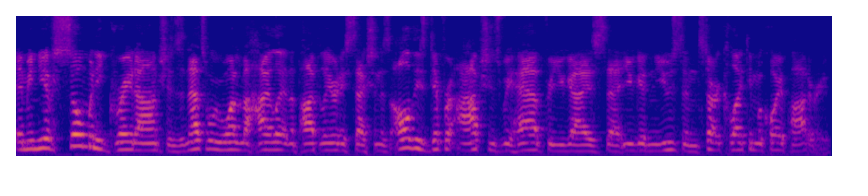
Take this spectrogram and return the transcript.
I mean, you have so many great options, and that's what we wanted to highlight in the popularity section is all these different options we have for you guys that you can use and start collecting McCoy pottery.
